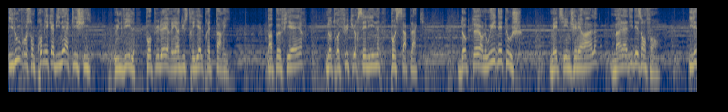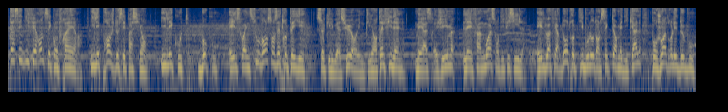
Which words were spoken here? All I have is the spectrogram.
il ouvre son premier cabinet à Clichy, une ville populaire et industrielle près de Paris. Pas peu fier, notre future Céline pose sa plaque. Docteur Louis Détouche, médecine générale, maladie des enfants. Il est assez différent de ses confrères. Il est proche de ses patients. Il écoute beaucoup et il soigne souvent sans être payé, ce qui lui assure une clientèle fidèle. Mais à ce régime, les fins de mois sont difficiles et il doit faire d'autres petits boulots dans le secteur médical pour joindre les deux bouts,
